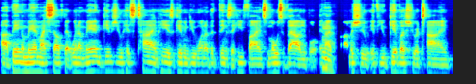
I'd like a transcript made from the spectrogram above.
uh, being a man myself, that when a man gives you his time, he is giving you one of the things that he finds most valuable. And mm. I hmm. Promise you, if you give us your time,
